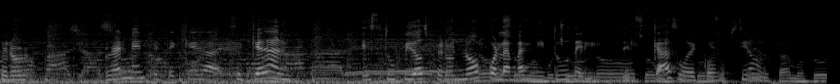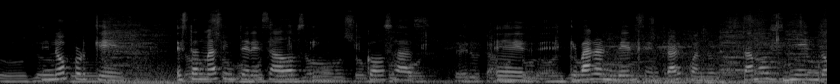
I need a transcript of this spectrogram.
pero realmente te queda, se quedan estúpidos, pero no por la magnitud del, del caso de corrupción, sino porque están más interesados en cosas eh, que van a nivel central cuando estamos viendo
